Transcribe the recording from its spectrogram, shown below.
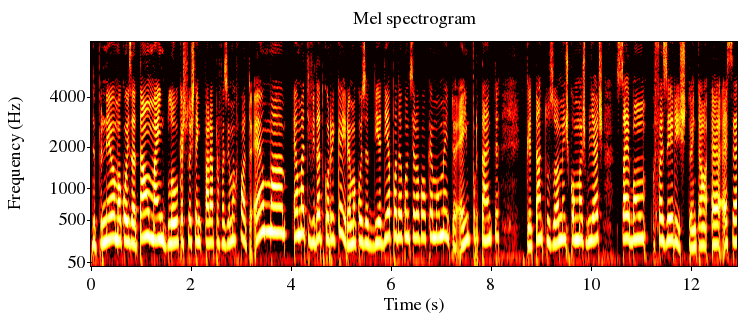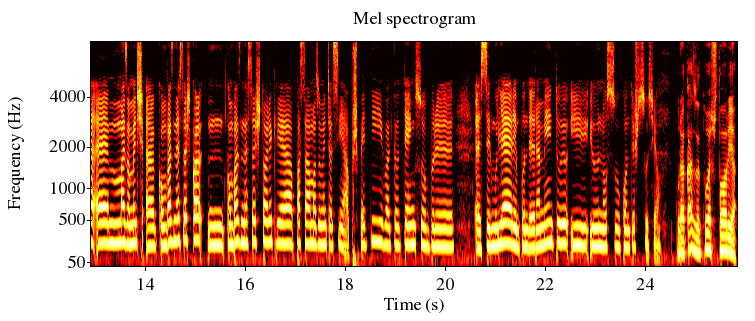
de pneu é uma coisa tão mind blow que as pessoas têm que parar para fazer uma foto. É uma, é uma atividade corriqueira, é uma coisa do dia a dia, pode acontecer a qualquer momento. É importante que tanto os homens como as mulheres saibam fazer isto. Então, é, essa é mais ou menos, é, com base nesta hum, com base nesta história, queria passar mais ou menos assim a perspectiva que eu tenho sobre é, ser mulher, empoderamento e, e o nosso contexto social. Por acaso, a tua história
